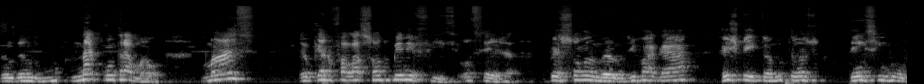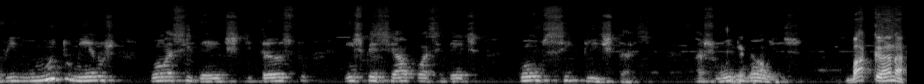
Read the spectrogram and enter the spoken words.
andando na contramão. Mas eu quero falar só do benefício, ou seja, o pessoal andando devagar, respeitando o trânsito, tem se envolvido muito menos com acidentes de trânsito, em especial com acidentes com ciclistas. Acho muito bom isso. Bacana.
